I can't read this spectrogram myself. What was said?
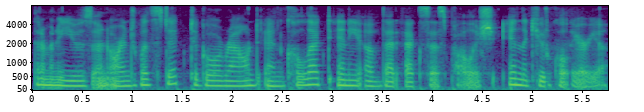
Then I'm going to use an orange wood stick to go around and collect any of that excess polish in the cuticle area.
